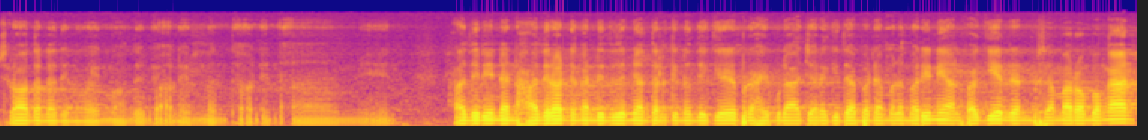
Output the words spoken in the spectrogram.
صراط الذين غير المغضوب عليهم Hadirin dan hadirat dengan ditutupnya talqin dzikir berakhir pula acara kita pada malam hari ini Al-Fakir dan bersama rombongan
